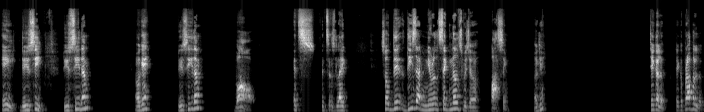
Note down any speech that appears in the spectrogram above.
Hey, do you see? Do you see them? Okay. Do you see them? Wow. It's it's, it's like so th these are neural signals which are passing. Okay. Take a look. Take a proper look.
